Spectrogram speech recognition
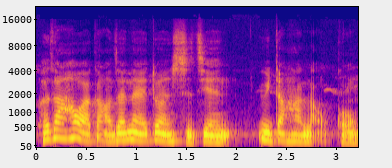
可是她后来刚好在那一段时间遇到她老公，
